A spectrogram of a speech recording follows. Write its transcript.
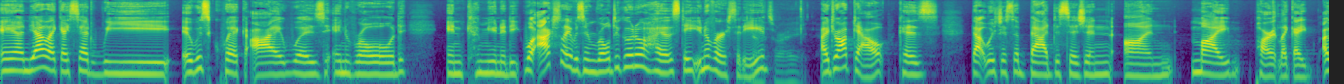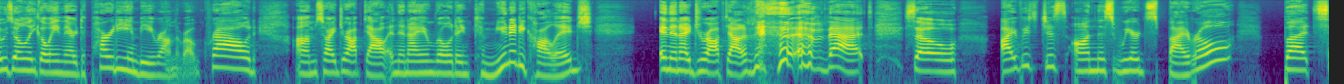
and yeah like i said we it was quick i was enrolled in community well actually i was enrolled to go to ohio state university That's right. i dropped out because that was just a bad decision on my part. Like I, I was only going there to party and be around the wrong crowd. Um, so I dropped out and then I enrolled in community college and then I dropped out of that, of that. So I was just on this weird spiral. But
